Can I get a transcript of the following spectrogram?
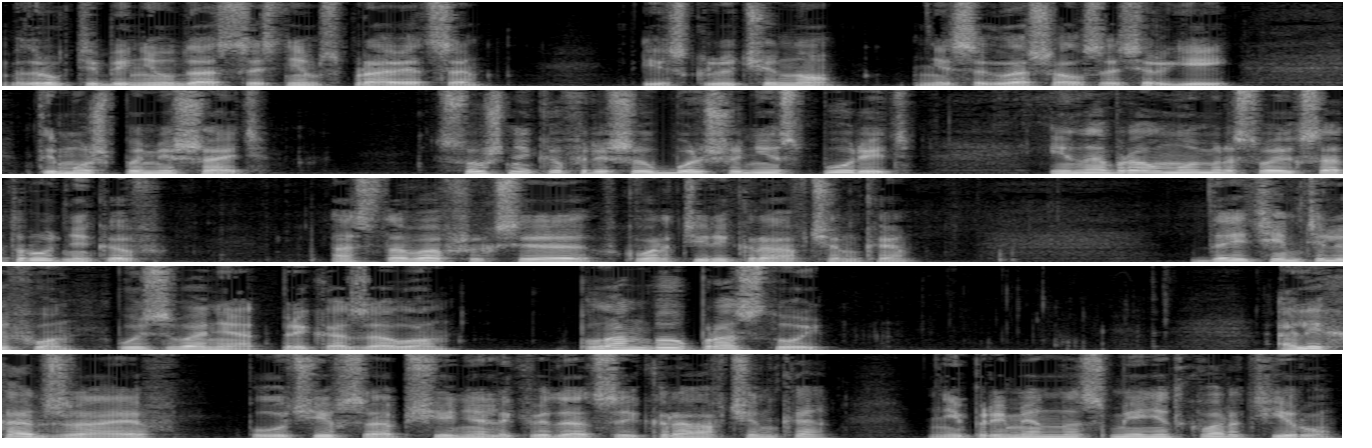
«Вдруг тебе не удастся с ним справиться». «Исключено», — не соглашался Сергей. «Ты можешь помешать». Сушников решил больше не спорить и набрал номер своих сотрудников, остававшихся в квартире Кравченко. «Дайте им телефон, пусть звонят», — приказал он. План был простой. Али Хаджаев, получив сообщение о ликвидации Кравченко, непременно сменит квартиру,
